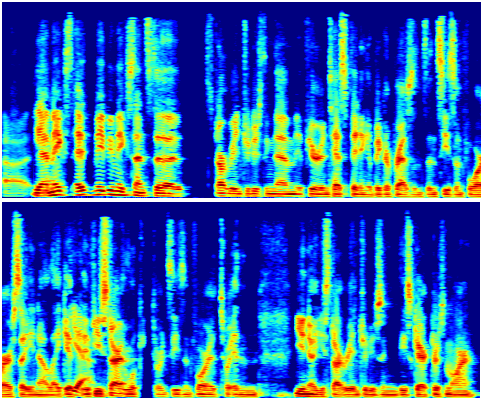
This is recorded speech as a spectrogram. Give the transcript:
Uh, Yeah, it makes it maybe makes sense to start reintroducing them if you're anticipating a bigger presence in season four. So you know, like if, Yeah. if you start looking towards season four, and you know, you start reintroducing these characters more.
